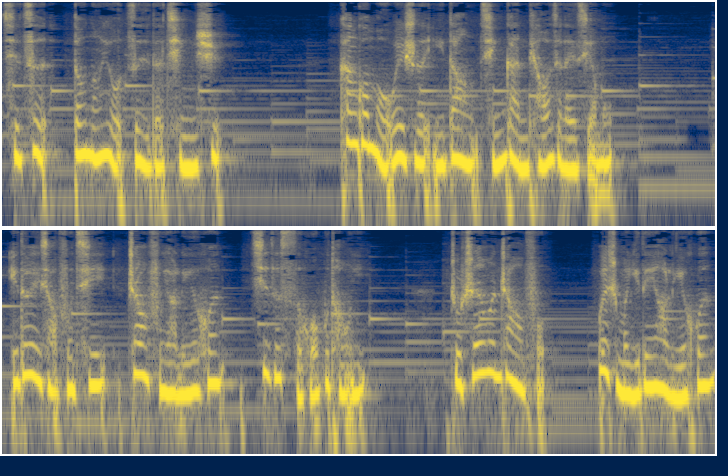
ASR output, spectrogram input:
其次，都能有自己的情绪。看过某卫视的一档情感调解类节目，一对小夫妻，丈夫要离婚，妻子死活不同意。主持人问丈夫：“为什么一定要离婚？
